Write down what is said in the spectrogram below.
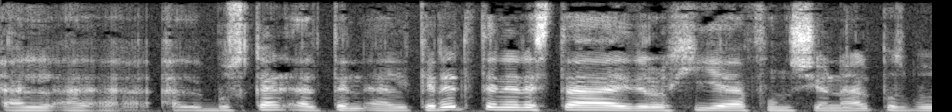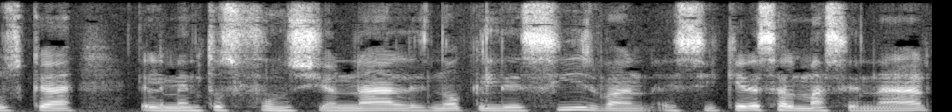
al, buscar, al, querer tener esta ideología funcional, pues busca elementos funcionales, ¿no? Que le sirvan, eh, si quieres almacenar,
